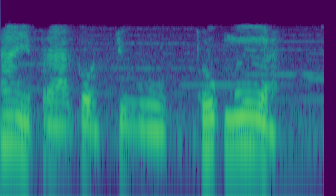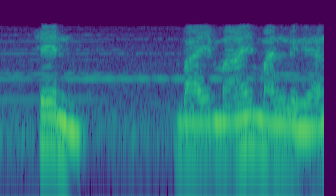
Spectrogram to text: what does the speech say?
ให้ปรากฏอยู่ทุกเมื่อ เช่น ใบไม้มันเหลือง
